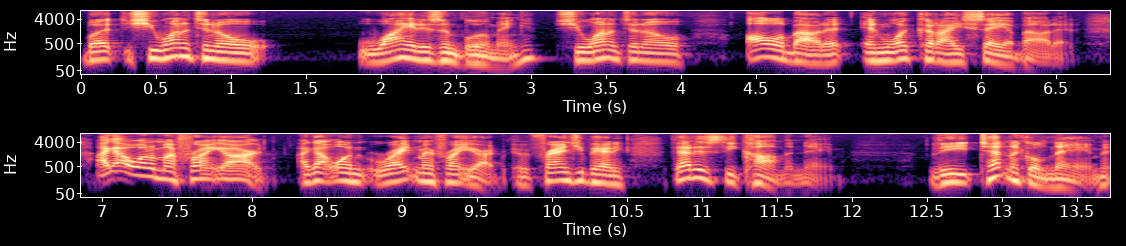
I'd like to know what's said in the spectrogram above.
But she wanted to know why it isn't blooming. She wanted to know all about it and what could I say about it. I got one in my front yard. I got one right in my front yard. Frangipani, that is the common name. The technical name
